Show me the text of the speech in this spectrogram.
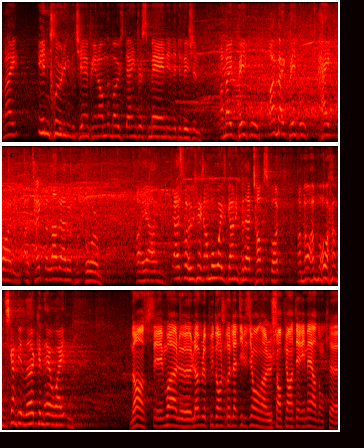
Mate, including the champion, I'm the most dangerous man in the division. I make people, I make people hate fighting. I take the love out of it for them. I, um, as for who's next, I'm always gunning for that top spot. I'm, I'm, I'm just going to be lurking there waiting. Non, c'est moi l'homme le, plus dangereux de la division, hein, le champion intérimaire. Donc euh,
